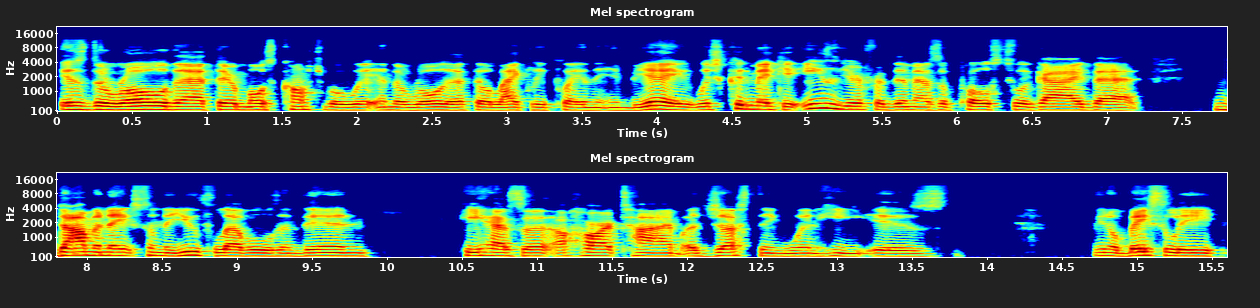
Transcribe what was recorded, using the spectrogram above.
is the role that they're most comfortable with and the role that they'll likely play in the NBA, which could make it easier for them as opposed to a guy that dominates on the youth levels and then he has a, a hard time adjusting when he is, you know, basically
